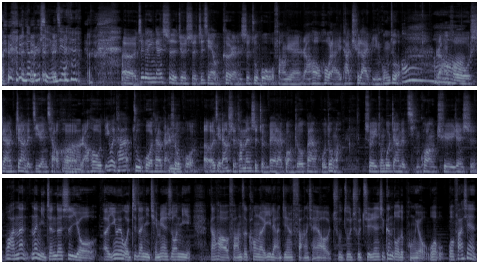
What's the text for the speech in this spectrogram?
应该不是写邮件，呃，这个应该是就是之前有客人是住过我房源，然后后来他去了爱彼迎工作，哦，然后像这样这样的机缘巧合哇，然后因为他住过，他有感受过，呃，而且当时他们是准备来广州办活动嘛，所以通过这样的情况去认识。哇，那那你真的是有呃，因为我记得你前面说你刚好房子空了一两间房，想要出租出去，认识更多的朋友。我我发现，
